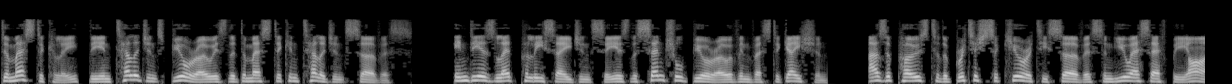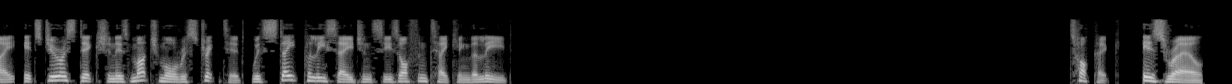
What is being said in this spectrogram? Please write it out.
Domestically, the Intelligence Bureau is the domestic intelligence service. India's lead police agency is the Central Bureau of Investigation. As opposed to the British Security Service and US FBI, its jurisdiction is much more restricted, with state police agencies often taking the lead. Israel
